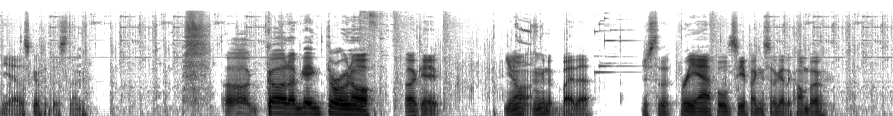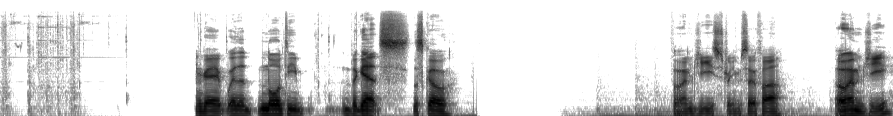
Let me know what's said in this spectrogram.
yeah, let's go for this then. Oh god, I'm getting thrown off. Okay, you know what? I'm gonna buy that. Just the free apple, see if I can still get the combo. Okay, with the naughty baguettes, let's go. OMG stream so far. OMG?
